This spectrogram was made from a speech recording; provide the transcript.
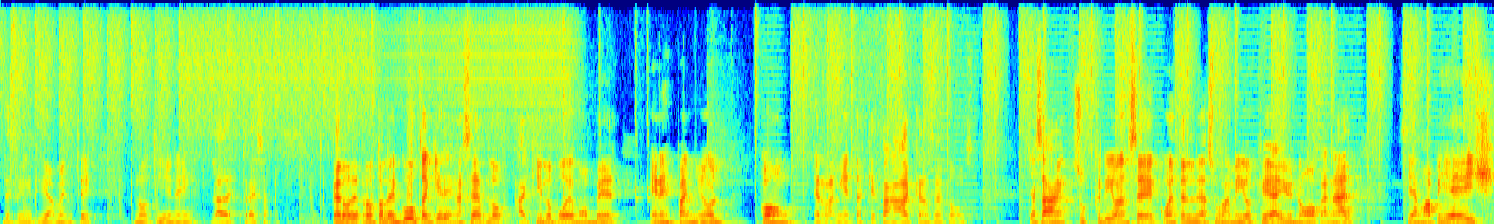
definitivamente no tienen la destreza. Pero de pronto les gusta, quieren hacerlo, aquí lo podemos ver en español con herramientas que están al alcance de todos. Ya saben, suscríbanse, cuéntenle a sus amigos que hay un nuevo canal, se llama PH.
